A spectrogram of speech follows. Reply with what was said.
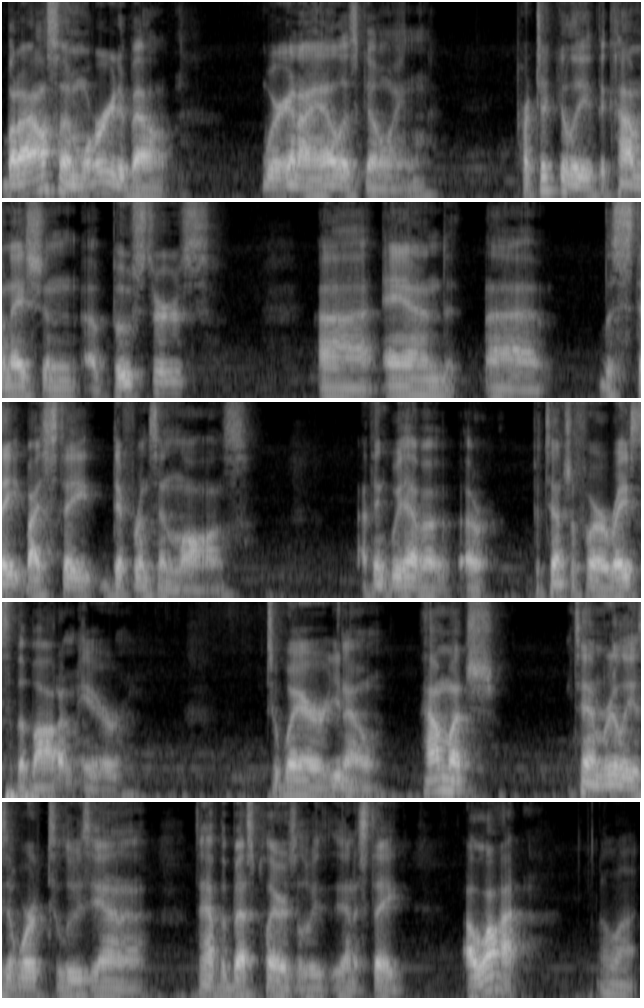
But I also am worried about where NIL is going, particularly the combination of boosters uh, and uh, the state by state difference in laws. I think we have a, a, potential for a race to the bottom here, to where you know how much Tim really is it worth to Louisiana to have the best players at Louisiana State? A lot. A lot.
